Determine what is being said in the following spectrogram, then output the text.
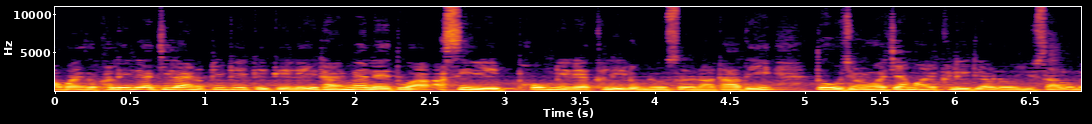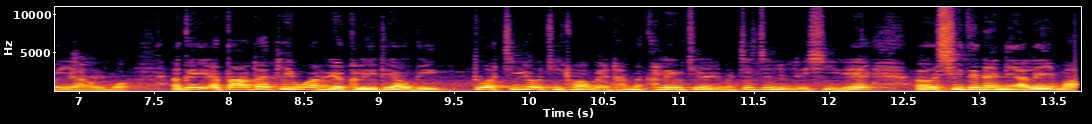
နောက်ပိုင်းဆိုကလေးတွေကကြီးလိုက်ရင်တော့ပြည့်ပြည့်ကေကေလေးဒါပေမဲ့လည်းသူကအစီတွေဖုံးနေတဲ့ကလေးလိုမျိုးဆိုရင်တော့ဒါဒီသူ့ကိုကျွန်တော်တို့ကကျမ်းမာတဲ့ကလေးတယောက်လို့ယူဆလို့မရဘူးပေါ့အကေအသားတက်ပြေးဝနေတဲ့ကလေးတယောက်ဒီသူကကြီးတော့ကြီးထွားမယ်ဒါပေမဲ့ကလေးကိုကြီးလိုက်တယ်မှာကြစ်ကြစ်လေးလေးရှိတယ်အဲရှိတဲ့နေရာလေးမှာ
